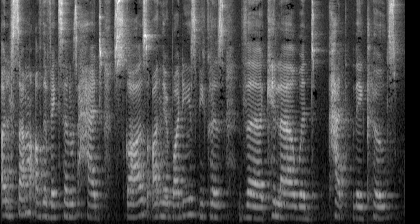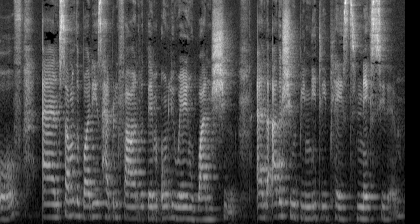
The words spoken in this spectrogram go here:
Uh, some of the victims had scars on their bodies because the killer would cut their clothes off and some of the bodies had been found with them only wearing one shoe and the other shoe would be neatly placed next to them.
